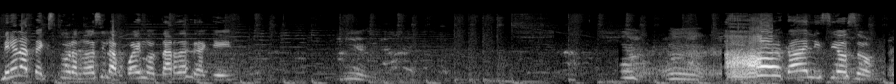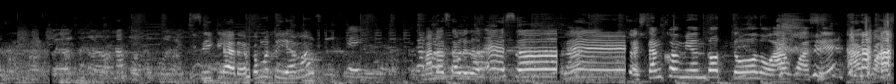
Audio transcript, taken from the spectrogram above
Miren la textura, no sé si la pueden notar desde aquí. Mm. Mm, mm. ¡Ah! está delicioso. Sí, claro. ¿Cómo te llamas? Manda saludos. Eso. Eh. Están comiendo todo, aguas, ¿eh? Aguas.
